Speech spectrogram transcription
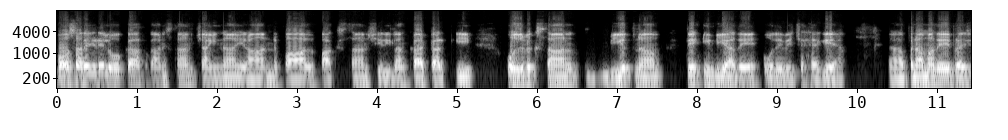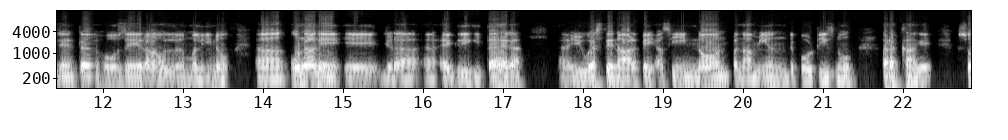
ਬਹੁਤ ਸਾਰੇ ਜਿਹੜੇ ਲੋਕ ਆ, Afghanistan, China Iran Nepal, Pakistan, Sri Lanka, Turkey, Uzbekistan, Vietnam ਤੇ ਇੰਡੀਆ ਦੇ ਉਹਦੇ ਵਿੱਚ ਹੈਗੇ ਆ। ਪਨਾਮਾ ਦੇ ਪ੍ਰੈਜ਼ੀਡੈਂਟ ਹੋਜ਼ੇ ਰਾਉਲ ਮਲੀਨੋ, ਅਹ ਉਹਨਾਂ ਨੇ ਇਹ ਜਿਹੜਾ ਐਗਰੀ ਕੀਤਾ ਹੈਗਾ। ਯੂਐਸ ਦੇ ਨਾਲ ਵੀ ਅਸੀਂ ਨਾਨ ਪਨਾਮੀਅਨ ਡਿਪੋਰਟੀਜ਼ ਨੂੰ ਰੱਖਾਂਗੇ। ਸੋ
